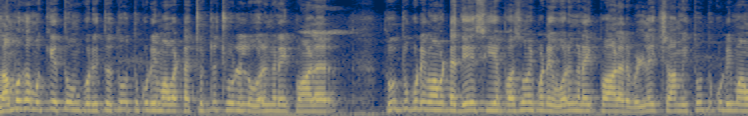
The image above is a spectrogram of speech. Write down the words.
சமூக முக்கியத்துவம் குறித்து தூத்துக்குடி மாவட்ட சுற்றுச்சூழல் ஒருங்கிணைப்பாளர் தூத்துக்குடி மாவட்ட தேசிய பசுமைப்படை ஒருங்கிணைப்பாளர் வெள்ளைச்சாமி தூத்துக்குடி மாவட்ட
